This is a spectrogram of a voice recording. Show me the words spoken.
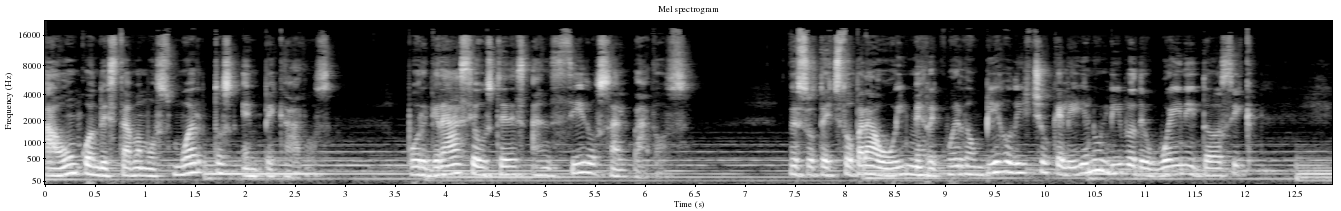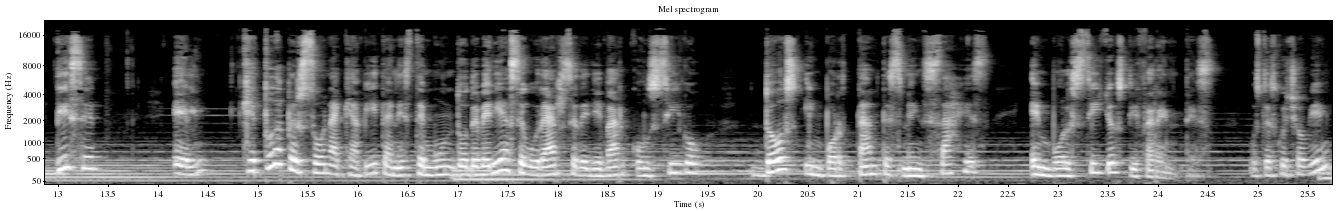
aun cuando estábamos muertos en pecados. Por gracia ustedes han sido salvados. Nuestro texto para hoy me recuerda un viejo dicho que leí en un libro de Wayne Dosick. Dice él que toda persona que habita en este mundo debería asegurarse de llevar consigo dos importantes mensajes en bolsillos diferentes. ¿Usted escuchó bien?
